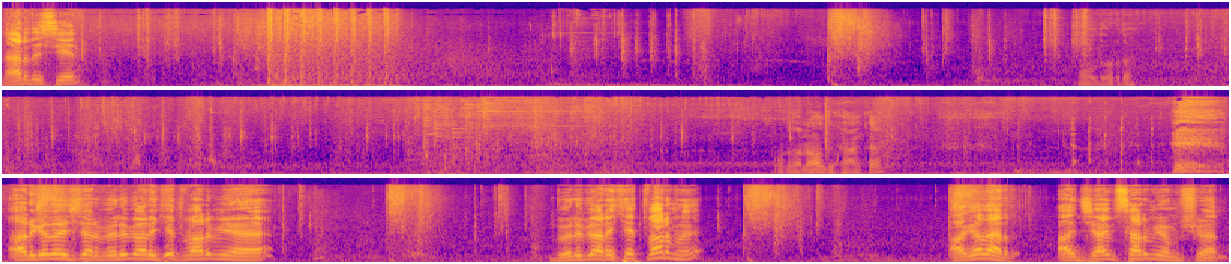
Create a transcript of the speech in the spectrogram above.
Neredesin? Ne oldu orada? Orada ne oldu kanka? Arkadaşlar böyle bir hareket var mı ya? Böyle bir hareket var mı? Agalar acayip sarmıyorum şu an.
